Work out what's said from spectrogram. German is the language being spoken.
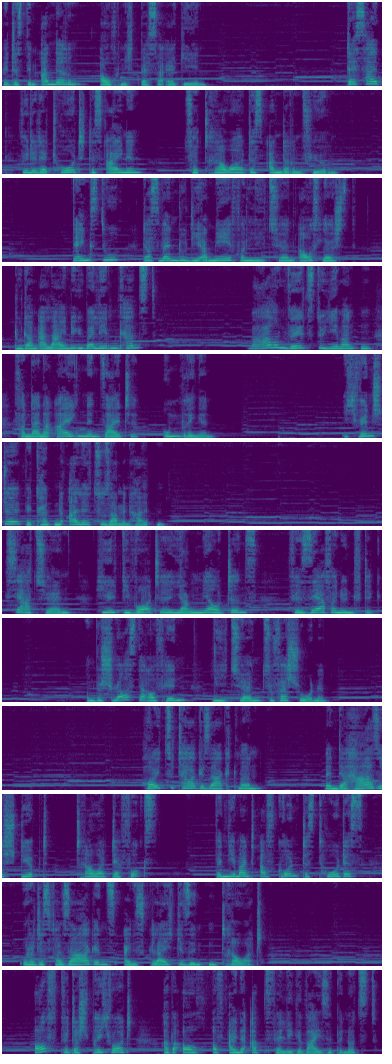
wird es dem anderen auch nicht besser ergehen. Deshalb würde der Tod des einen zur Trauer des anderen führen. Denkst du, dass wenn du die Armee von Li Quan auslöschst, du dann alleine überleben kannst? Warum willst du jemanden von deiner eigenen Seite umbringen? Ich wünschte, wir könnten alle zusammenhalten. Xia Quan hielt die Worte Yang Miaozhens für sehr vernünftig und beschloss daraufhin, Li Quan zu verschonen. Heutzutage sagt man, wenn der Hase stirbt, trauert der Fuchs, wenn jemand aufgrund des Todes oder des Versagens eines Gleichgesinnten trauert. Oft wird das Sprichwort aber auch auf eine abfällige Weise benutzt.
